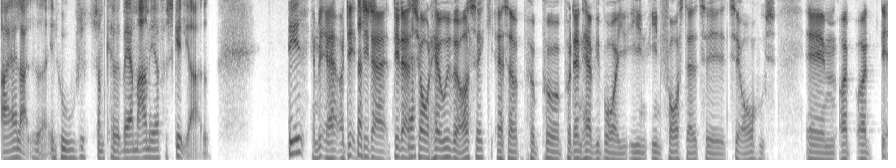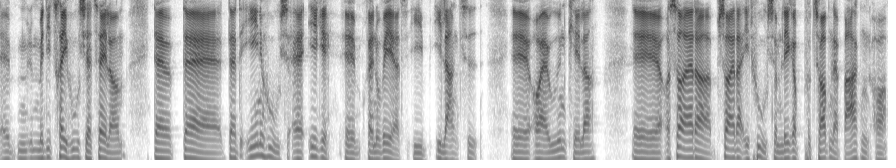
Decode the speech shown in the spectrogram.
ejerlejligheder, end huse, som kan være meget mere forskelligartet. Det, Jamen, ja, og det, der, det, der, det der er ja. sjovt herude ved os, ikke? Altså på, på, på den her, vi bor i, i, en, i en forstad til, til Aarhus. Øhm, og og det, med de tre huse, jeg taler om, der, der, der det ene hus er ikke øh, renoveret i, i lang tid, øh, og er uden kælder. Øh, og så er, der, så er der et hus, som ligger på toppen af bakken og,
